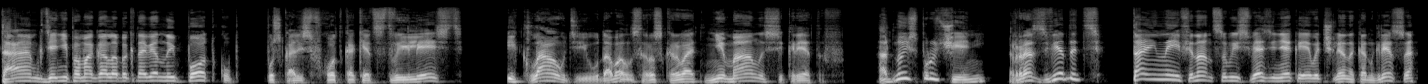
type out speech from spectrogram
Там, где не помогал обыкновенный подкуп, пускались в ход кокетство и лесть, и Клаудии удавалось раскрывать немало секретов. Одно из поручений — разведать тайные финансовые связи некоего члена Конгресса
